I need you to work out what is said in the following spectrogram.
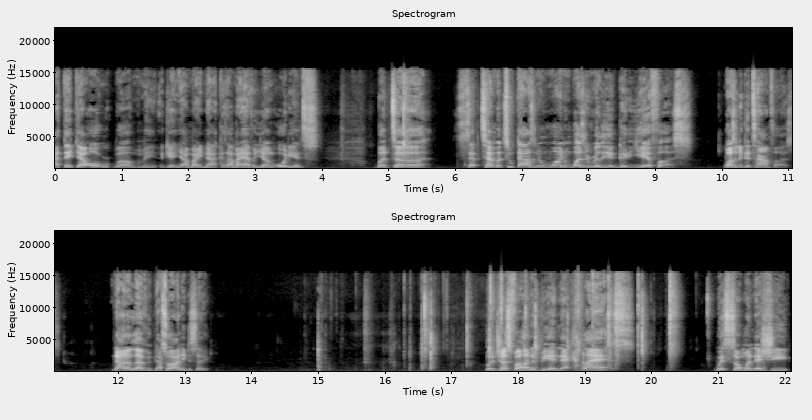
I think y'all all, well, I mean, again, y'all might not because I might have a young audience. But uh September 2001 wasn't really a good year for us. Wasn't a good time for us. 9 11. That's all I need to say. But just for her to be in that class with someone that she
